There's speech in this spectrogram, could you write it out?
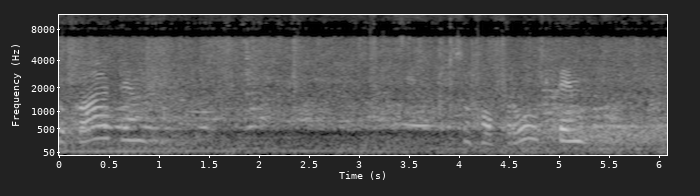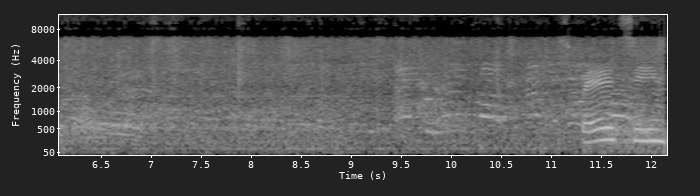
Цукати, сухофрукти. Спеції.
